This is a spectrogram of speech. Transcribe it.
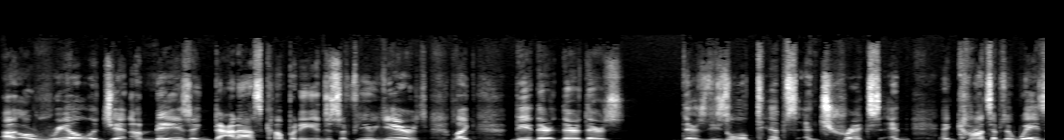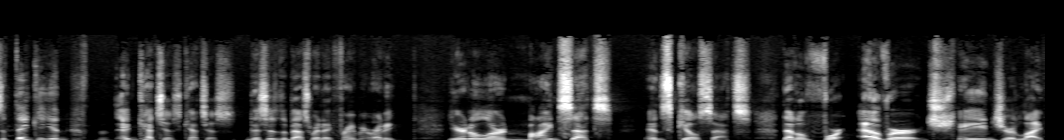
a, a, real, legit, amazing, badass company in just a few years. Like the there there there's there's these little tips and tricks and and concepts and ways of thinking and and catches catches. This is the best way to frame it. Ready? You're gonna learn mindsets and skill sets that'll forever change your life.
